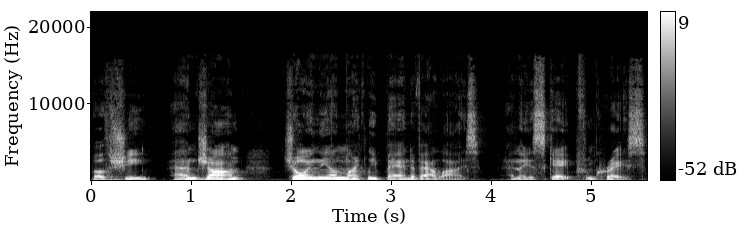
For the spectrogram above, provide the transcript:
both she and John join the unlikely band of allies, and they escape from Crais.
